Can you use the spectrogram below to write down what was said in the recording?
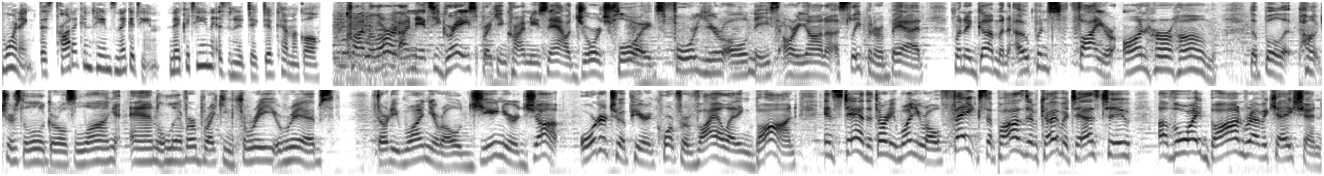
Warning this product contains nicotine. Nicotine is an addictive chemical. Crime Alert, I'm Nancy Grace. Breaking crime news now. George Floyd's four year old niece, Ariana, asleep in her bed when a gunman opens fire on her home. The bullet punctures the little girl's lung and liver, breaking three ribs. 31 year old Junior Jump ordered to appear in court for violating bond. Instead, the 31 year old fakes a positive COVID test to avoid bond revocation.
